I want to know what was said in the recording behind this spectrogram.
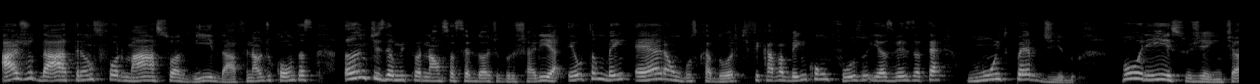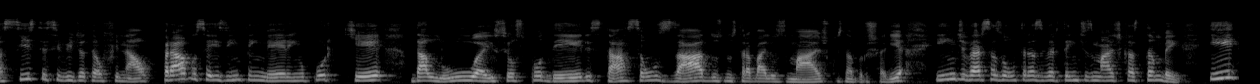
ajudar a transformar a sua vida. Afinal de contas, antes de eu me tornar um sacerdote de bruxaria, eu também era um buscador que ficava bem confuso e às vezes até muito perdido. Por isso, gente, assista esse vídeo até o final para vocês entenderem o porquê da lua e os seus poderes, tá? São usados nos trabalhos mágicos, na bruxaria e em diversas outras vertentes mágicas também. E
